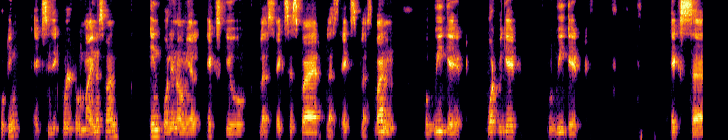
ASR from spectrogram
putting x is equal to minus 1 in polynomial x cube plus x square plus x plus 1 we get what we get? We get x uh,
